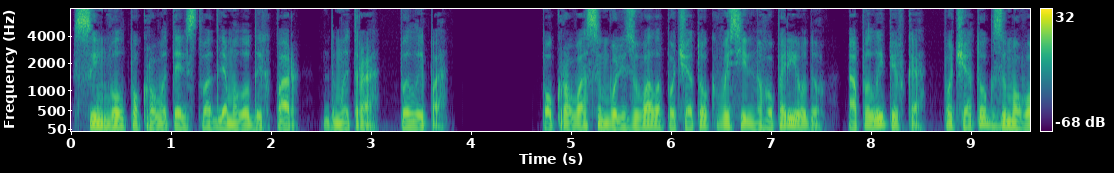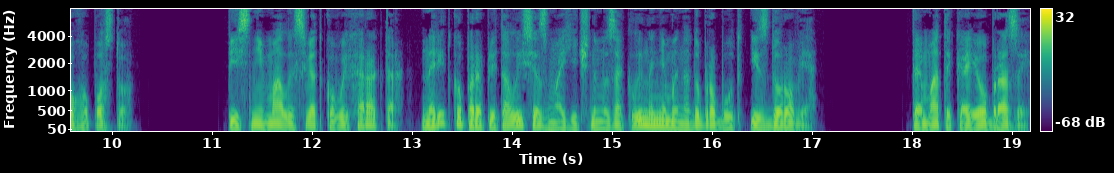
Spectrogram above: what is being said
символ покровительства для молодих пар Дмитра, Пилипа. Покрова символізувала початок весільного періоду, а Пилипівка початок зимового посту. Пісні мали святковий характер, нерідко перепліталися з магічними заклинаннями на добробут і здоров'я. Тематика і образи.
